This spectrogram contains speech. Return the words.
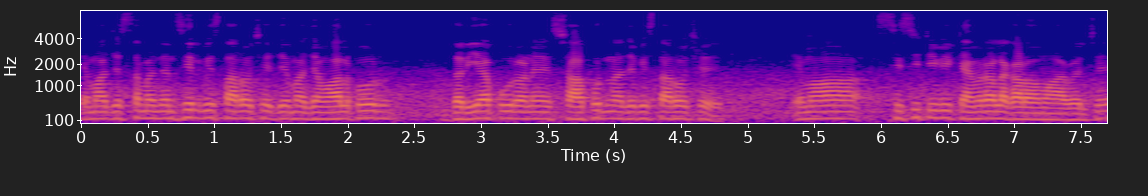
એમાં જે સંવેદનશીલ વિસ્તારો છે, જેમાં જમાલપુર, દરિયાપુર અને શાહપુરના જે વિસ્તારો છે, એમાં સીસીટીવી કેમેરા લગાડવામાં આવેલ છે.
